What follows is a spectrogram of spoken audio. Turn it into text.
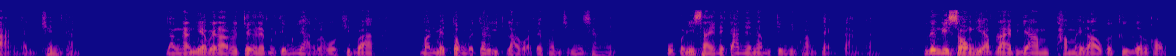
ต่างกันเช่นกัน ดังนั้นเนี่ยเวลาเราเจออะไรบางสิ่งบางอย่าง เราก็คิดว่ามันไม่ตรงกับจริตเราอะแต่ความจริงไม่ใช่ อุปนิสัยในการแนะนำจึงมีความแตกต่างกัน เรื่องที่สองที่อัพไลน์พยายามทำให้เราก็คือเรื่องของ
